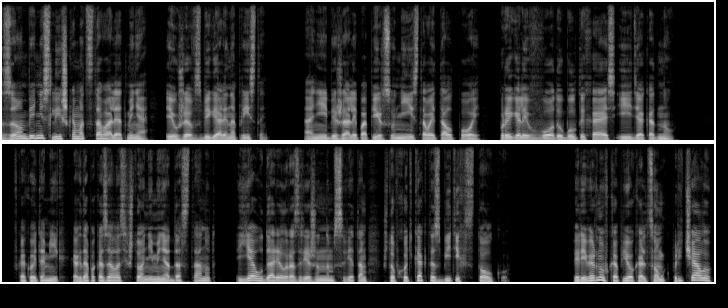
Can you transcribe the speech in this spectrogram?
Зомби не слишком отставали от меня и уже взбегали на пристань. Они бежали по пирсу неистовой толпой, прыгали в воду, бултыхаясь и идя ко дну. В какой-то миг, когда показалось, что они меня достанут, я ударил разреженным светом, чтобы хоть как-то сбить их с толку. Перевернув копье кольцом к причалу,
